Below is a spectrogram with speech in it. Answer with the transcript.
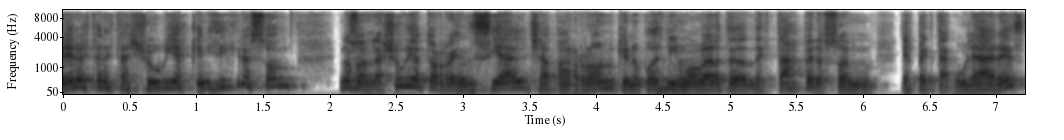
pero están estas lluvias que ni siquiera son, no son la lluvia torrencial, chaparrón, que no puedes ni moverte donde estás, pero son espectaculares,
